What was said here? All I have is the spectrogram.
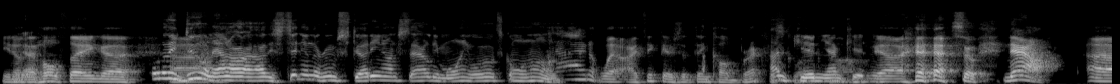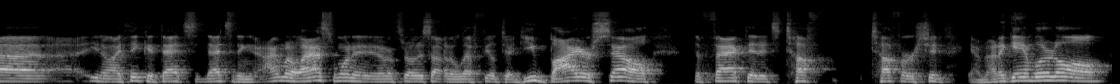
you know yeah. that whole thing. Uh, what are they doing now? Are, are, they sitting in the room studying on Saturday morning? What's going on? I don't. Well, I think there's a thing called breakfast. I'm Club. kidding. I'm kidding. Yeah. so now uh, you know, I think that that's that's the thing. I'm going to last one, and I'm going to throw this out of left field. To do you buy or sell the fact that it's tough, tougher? Should I'm not a gambler at all.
